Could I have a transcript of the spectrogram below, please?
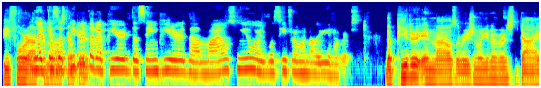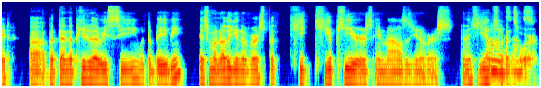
before or after Like, is the Peter bit. that appeared the same Peter that Miles knew, or was he from another universe? The Peter in Miles' original universe died, uh, but then the Peter that we see with the baby is from another universe, but he he appears in Miles's universe, and then he helps makes sense. mentor.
